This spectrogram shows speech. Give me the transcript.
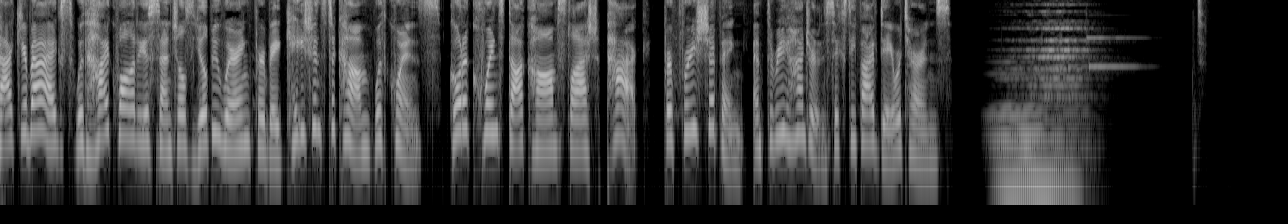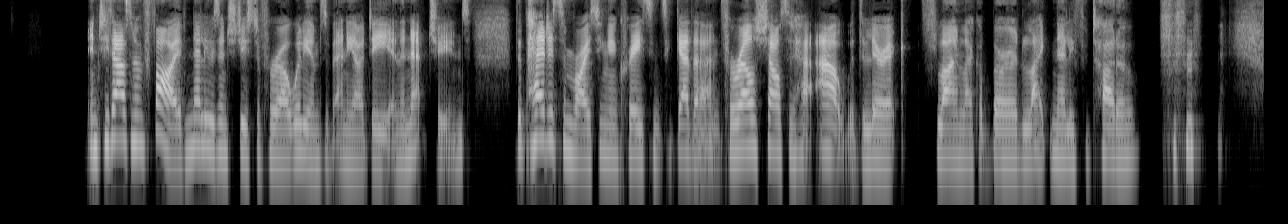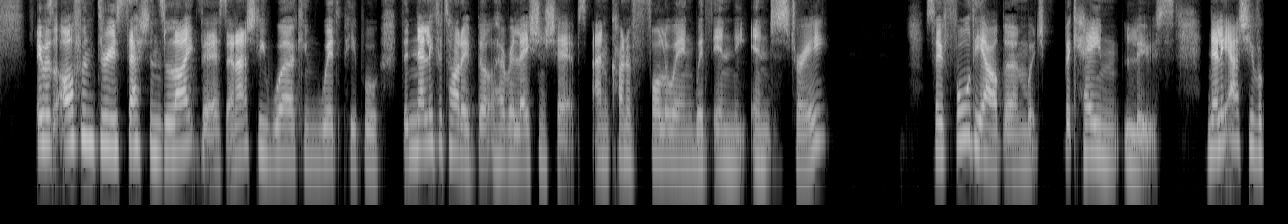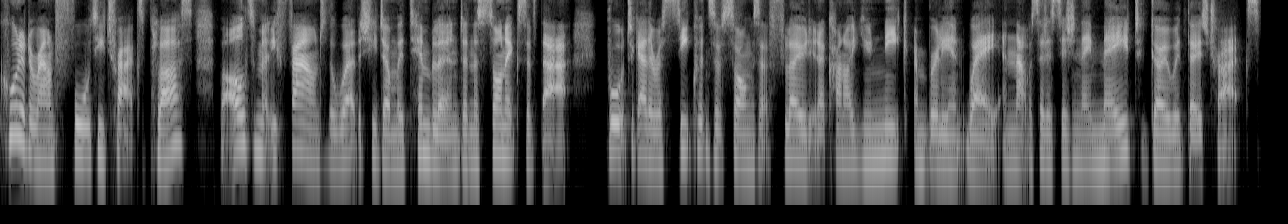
Pack your bags with high-quality essentials you'll be wearing for vacations to come with Quince. Go to quince.com slash pack for free shipping and 365-day returns. In 2005, Nelly was introduced to Pharrell Williams of NERD and the Neptunes. The pair did some writing and creating together, and Pharrell shouted her out with the lyric, flying like a bird like Nelly Furtado. It was often through sessions like this and actually working with people that Nelly Furtado built her relationships and kind of following within the industry. So for the album, which became Loose, Nelly actually recorded around 40 tracks plus, but ultimately found the work that she'd done with Timbaland and the sonics of that brought together a sequence of songs that flowed in a kind of unique and brilliant way. And that was a decision they made to go with those tracks.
